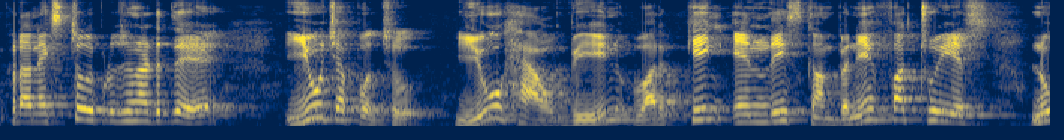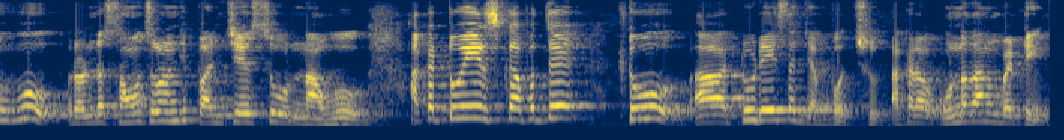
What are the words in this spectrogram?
ఇక్కడ నెక్స్ట్ ఇప్పుడు చూసినట్టయితే యూ చెప్పొచ్చు you have been working in this company for two years నువ్వు రెండు సంవత్సరాల నుంచి పనిచేస్తూ ఉన్నావు. అక్కడ టూ ఇయర్స్ కాకపోతే టూ టూ డేస్ అని చెప్పొచ్చు. అక్కడ ఉన్నదాన్ని బట్టి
